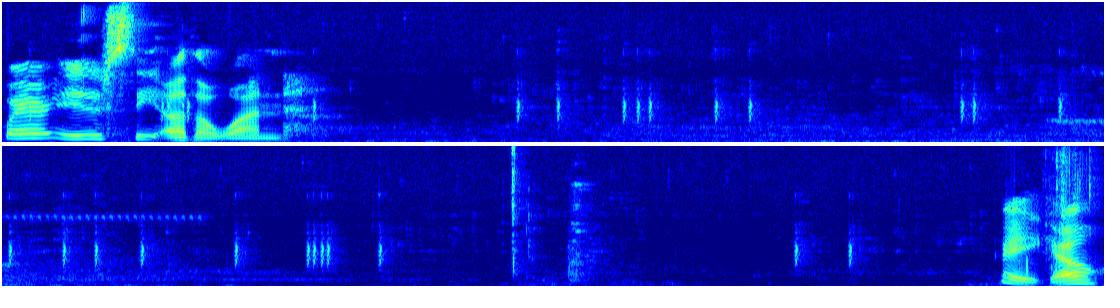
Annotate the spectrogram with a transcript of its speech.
Where is the other one? There you go.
